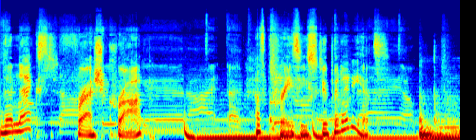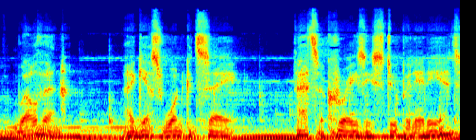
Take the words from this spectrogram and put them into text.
the next fresh crop of Crazy Stupid Idiots. Well, then, I guess one could say that's a crazy, stupid idiot.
